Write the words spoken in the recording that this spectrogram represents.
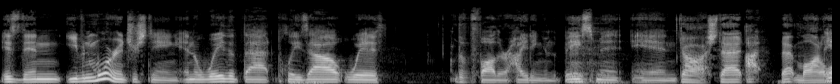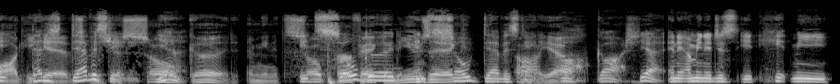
is then even more interesting, and the way that that plays out with the father hiding in the basement and Gosh, that I- that monologue it- he that is gives devastating. is just so Yeah. good. I mean, it's so it's perfect. so good the music, and so devastating. Oh yeah, Oh gosh, yeah. And I mean, it just it hit me,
